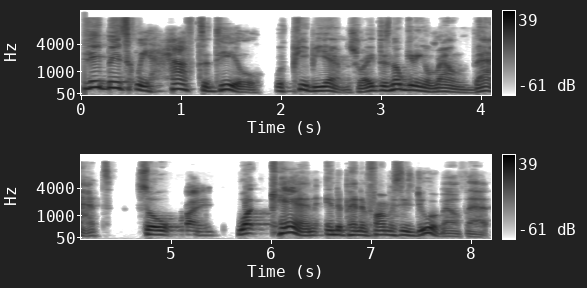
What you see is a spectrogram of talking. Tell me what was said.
they basically have to deal with PBMs, right? There's no getting around that. So right. what can independent pharmacies do about that?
